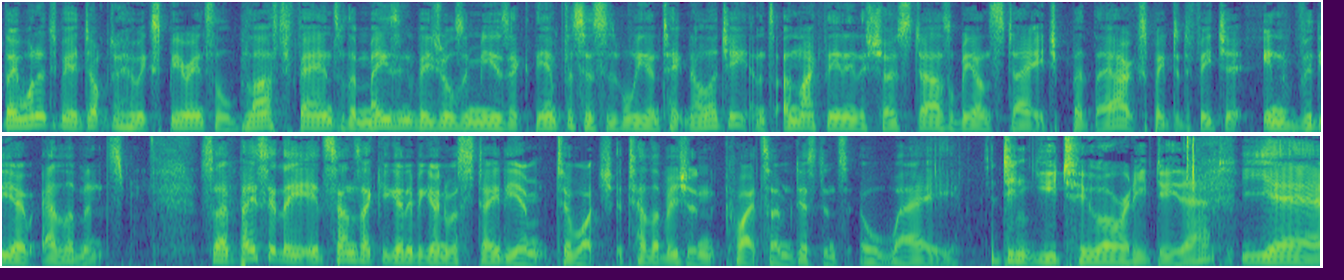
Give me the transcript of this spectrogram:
They want it to be a Doctor Who experience that will blast fans with amazing visuals and music. The emphasis will be on technology, and it's unlikely any of the show's stars will be on stage, but they are expected to feature in video elements. So basically, it sounds like you're going to be going to a stadium to watch a television quite some distance away. Didn't you two already do that? Yeah,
